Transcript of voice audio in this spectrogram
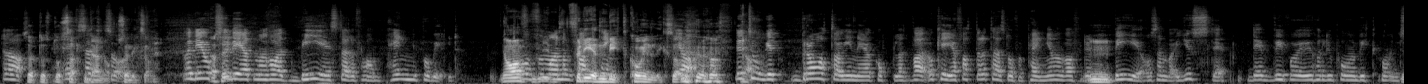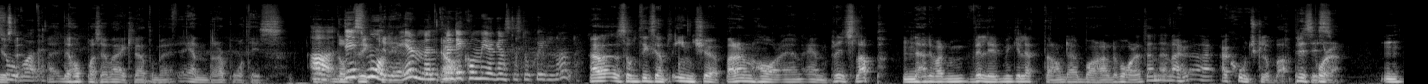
Ja, Så att då, då satt den så. också liksom. Men det är också Alltså- det att man har ett B istället för att ha en peng på bild. Ja, för det är en bitcoin liksom. Ja, det tog ett bra tag innan jag kopplat. Okej, jag fattar att det här står för pengar, men varför det Mm. B? Och sen bara, just det. det vi var ju, höll ju på med bitcoin, Just så det. var det. Det hoppas jag verkligen att de ändrar på tills Ja, de det är trycker små grejer, men, Ja. men det kommer göra ganska stor skillnad. Ja, som till exempel inköparen har en, en prislapp. Mm. Det hade varit väldigt mycket lättare om det bara hade varit en, en auktionsklubba Precis. på den. Mm.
